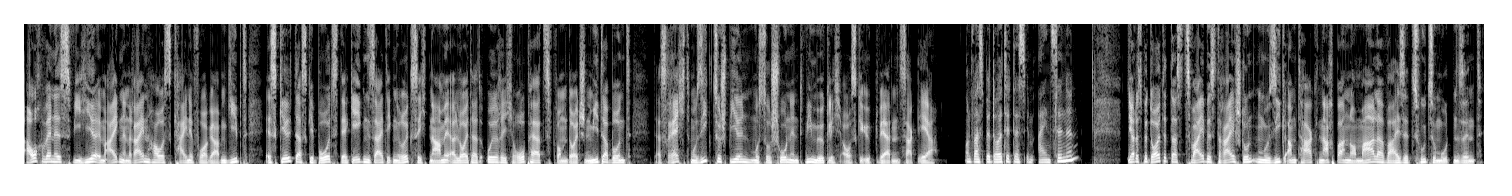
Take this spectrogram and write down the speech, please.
Auch wenn es, wie hier im eigenen Reihenhaus, keine Vorgaben gibt, es gilt das Gebot der gegenseitigen gegenseitigen Rücksichtnahme erläutert Ulrich Roperz vom Deutschen Mieterbund, das Recht, Musik zu spielen, muss so schonend wie möglich ausgeübt werden, sagt er. Und was bedeutet das im Einzelnen? Ja, das bedeutet, dass zwei bis drei Stunden Musik am Tag Nachbarn normalerweise zuzumuten sind.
